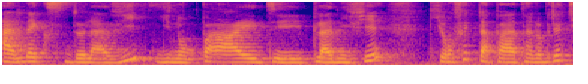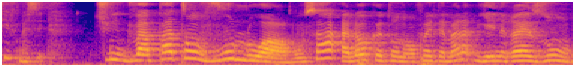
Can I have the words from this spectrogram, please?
annexes de la vie qui n'ont pas été planifiés, qui ont fait que tu n'as pas atteint l'objectif. Mais tu ne vas pas t'en vouloir pour ça alors que ton enfant était malade. Il y a une raison.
